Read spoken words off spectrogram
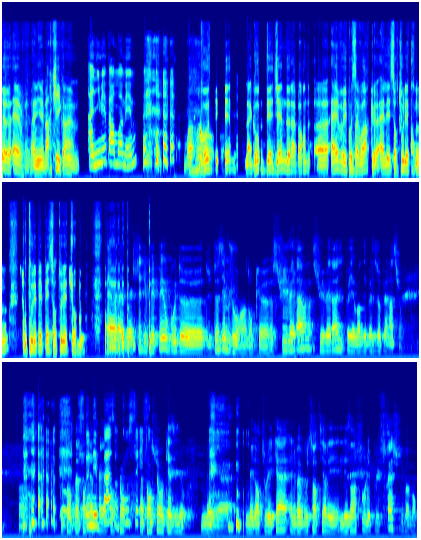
Euh, Eve, animé par qui quand même? Animé par moi-même. Bravo. grosse dégène, La grosse dégène de la bande. Euh, Eve, il faut savoir qu'elle est sur tous les fronts, sur tous les PP, sur tous les turbos. Euh, elle a acheté du PP au bout de- du deuxième jour. hein. donc, euh, suivez-la, suivez-la, il peut y avoir des belles opérations. Enfin, Ce n'est pas un attention, conseil. attention au casino. Mais, euh, mais dans tous les cas, elle va vous sortir les, les infos les plus fraîches du moment.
